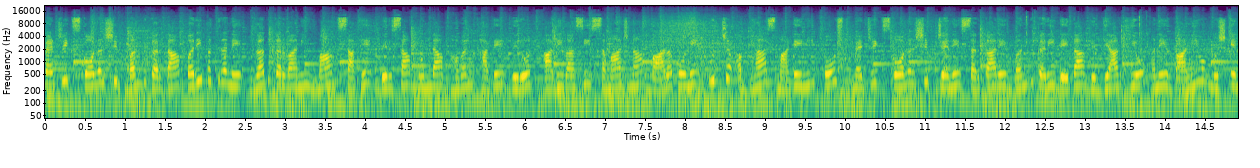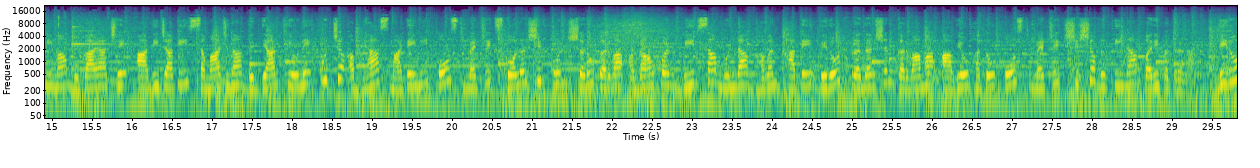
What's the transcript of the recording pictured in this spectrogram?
Metric scholarship બંધ કરતા પરિપત્રને રદ કરવાની માંગ સાથે બિરસા મુંડા ભવન ખાતે વિરોધ આદિવાસી સમાજના બાળકોને ઉચ્ચ અભ્યાસ માટેની પોસ્ટ મેટ્રિક સ્કોલરશિપ જેને સરકારે બંધ કરી દેતા વિદ્યાર્થીઓ અને વાલીઓ મુશ્કેલીમાં મુકાયા છે, આદિજાતિ સમાજના વિદ્યાર્થીઓને ઉચ્ચ અભ્યાસ માટેની પોસ્ટ મેટ્રિક સ્કોલરશિપ પુન શરૂ કરવા અગાઉ પણ બિરસા મુંડા ભવન ખાતે વિરોધ પ્રદર્શન કરવામાં આવ્યો હતો, પોસ્ટ મેટ્રિક શિષ્યવૃત્તિના પરિપત્રના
